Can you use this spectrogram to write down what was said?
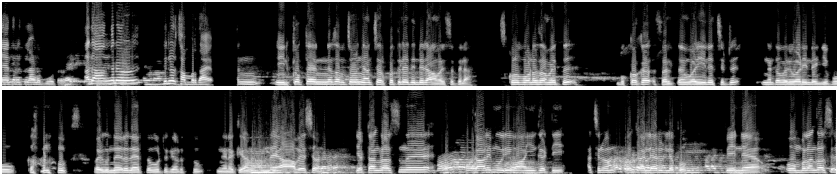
നേതൃത്വത്തിലാണ് പൂട്ടുന്നത്. അത് അങ്ങനെ ഇതിന്റെ ഒരു സമ്പ്രദായം. എനിക്കൊക്കെ എന്നെ സംബന്ധിച്ചോളം ഞാൻ ചെറുപ്പത്തിൽ ഇതിന്റെ ഒരു ആവശ്യത്തിലാ സ്കൂളിൽ പോണ സമയത്ത് ബുക്കൊക്കെ സ്ഥലത്ത് വഴിയിൽ വെച്ചിട്ട് ഇങ്ങനത്തെ പരിപാടി ഉണ്ടെങ്കിൽ പോവും. കാണും. വൈകുന്നേരം നേരത്തെ വീട്ടിൽ കിടത്തും. ഇങ്ങനെയൊക്കെയാണ്. അന്നേ ആവേശമാണ്. എട്ടാം ക്ലാസ്സിന്ന് കാളിമൂരി വാങ്ങി കെട്ടി. അച്ഛനും ഒക്കെ എല്ലാവരും ഇല്ലപ്പോ പിന്നെ ഒമ്പതാം ക്ലാസ്സിൽ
